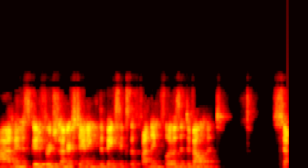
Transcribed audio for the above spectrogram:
um, and it's good for just understanding the basics of funding flows and development. So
